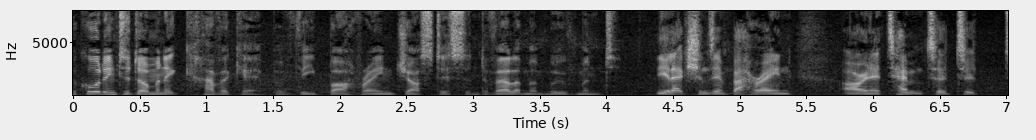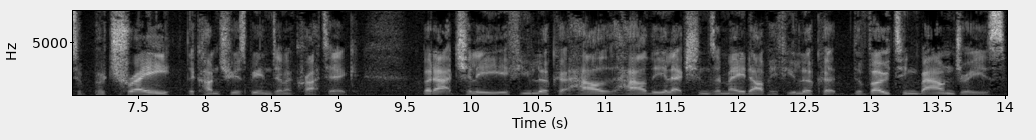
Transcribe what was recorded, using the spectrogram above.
according to Dominic Kavakeb of the Bahrain Justice and Development Movement. The elections in Bahrain are an attempt to, to, to portray the country as being democratic. But actually, if you look at how, how the elections are made up, if you look at the voting boundaries,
